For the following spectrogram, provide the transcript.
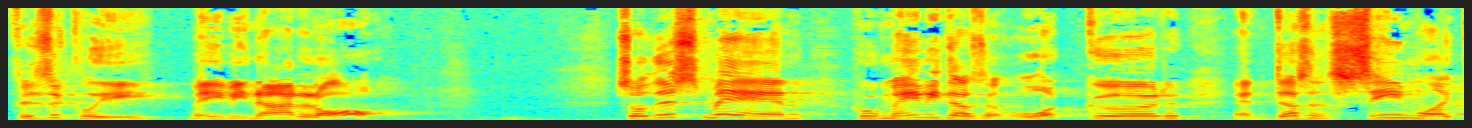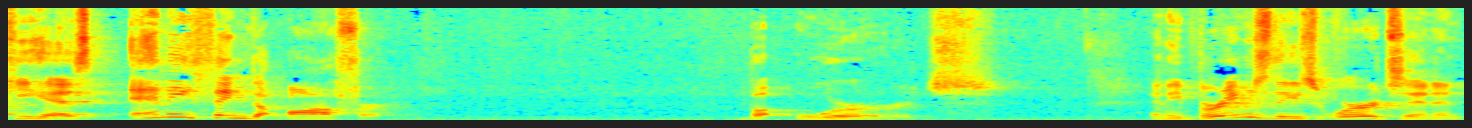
Physically, maybe not at all. So, this man who maybe doesn't look good and doesn't seem like he has anything to offer but words. And he brings these words in and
